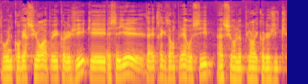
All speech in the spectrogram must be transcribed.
pour une conversion un peu écologique et essayer d'être exemplaire aussi hein, sur le plan écologique.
